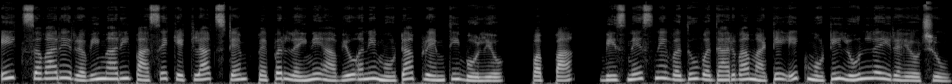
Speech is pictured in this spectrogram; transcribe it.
એક સવારે રવિ મારી પાસે કેટલાક સ્ટેમ્પ પેપર લઈને આવ્યો અને મોટા પ્રેમથી બોલ્યો, પપ્પા, બિઝનેસને વધુ વધારવા માટે એક મોટી લોન લઈ રહ્યો છું.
